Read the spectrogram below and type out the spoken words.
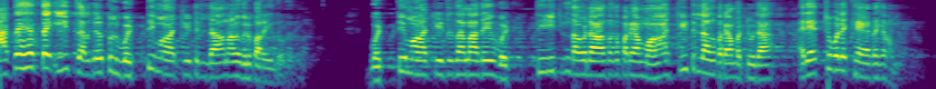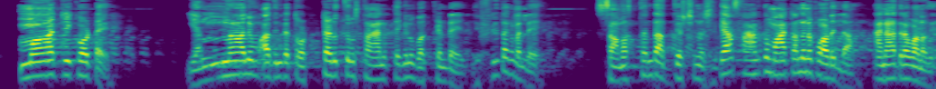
അദ്ദേഹത്തെ ഈ തെരഞ്ഞെടുപ്പിൽ വെട്ടിമാറ്റിയിട്ടില്ല എന്നാണ് ഇവർ പറയുന്നത്. വെട്ടി വെട്ടിമാറ്റിയിട്ട് പറഞ്ഞാൽ വെട്ടിയിട്ടുണ്ടാവില്ല എന്നൊക്കെ പറയാം മാറ്റിയിട്ടില്ല എന്ന് പറയാൻ പറ്റൂല. അതിൽ ഏറ്റവും വലിയ ഖേദകരം മാറ്റിക്കോട്ടെ. എന്നാലും അതിന്റെ തൊട്ടടുത്തൊരു സ്ഥാനത്തെങ്കിലും വെക്കണ്ടേ? ജിഫ്രി തങ്ങളല്ലേ സമസ്തന്റെ അധ്യക്ഷൻ ആ സ്ഥാനത്ത് മാറ്റാൻ തന്നെ പാടില്ല അനാദരവാണത്.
